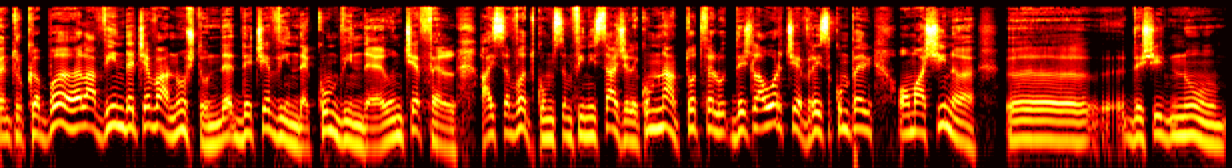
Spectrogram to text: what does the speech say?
pentru că, bă, ăla vinde ceva, nu știu, de, de ce vinde, cum vinde, în ce fel, hai să văd cum sunt finisajele, cum, na, tot felul, deci la orice, vrei să cumperi o mașină, uh, deși nu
